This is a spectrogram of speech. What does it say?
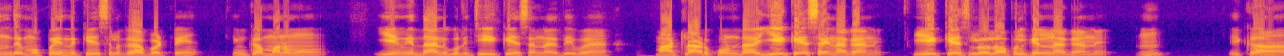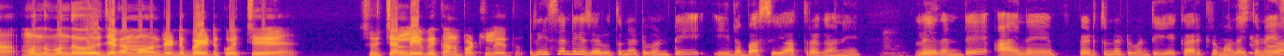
ఉంది ముప్పై ఎనిమిది కేసులు కాబట్టి ఇంకా మనము ఏమి దాని గురించి ఏ కేసు అనేది మాట్లాడకుండా ఏ కేసు అయినా కానీ ఏ కేసులో లోపలికి వెళ్ళినా కానీ? ఇక ముందు ముందు జగన్మోహన్ రెడ్డి బయటకు వచ్చే సూచనలు ఏవి కనపట్లేదు రీసెంట్గా జరుగుతున్నటువంటి ఈయన బస్సు యాత్ర కానీ లేదంటే ఆయన పెడుతున్నటువంటి ఏ కార్యక్రమాలు అయితున్నాయో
